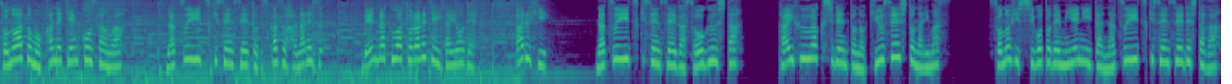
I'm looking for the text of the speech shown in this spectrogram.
その後も金健康さんは夏井月先生とつかず離れず連絡は取られていたようである日夏井月先生が遭遇した台風アクシデントの救世主となります。その日仕事で見えにいた夏井月先生でしたが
